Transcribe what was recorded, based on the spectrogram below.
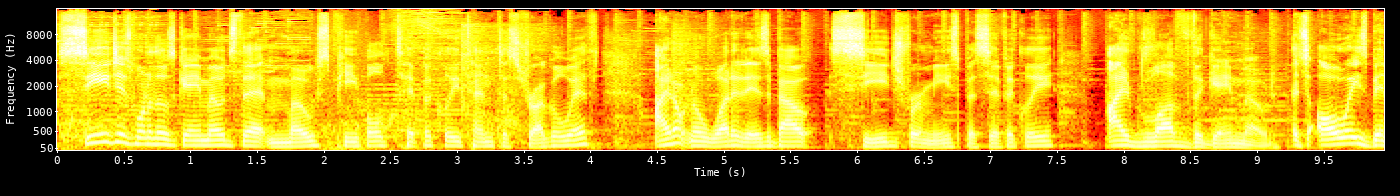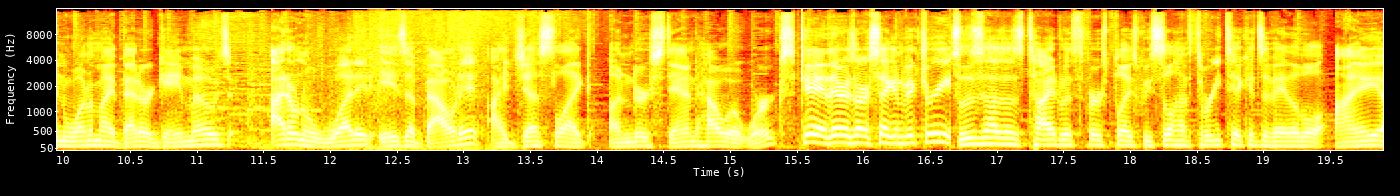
Siege is one of those game modes that most people typically tend to struggle with. I don't know what it is about Siege for me specifically. I love the game mode. It's always been one of my better game modes. I don't know what it is about it. I just like understand how it works. Okay, there's our second victory. So this has us tied with first place. We still have three tickets available. I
